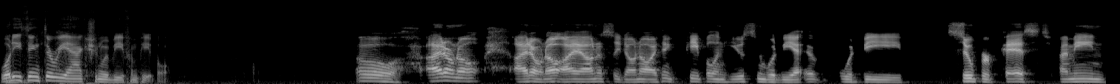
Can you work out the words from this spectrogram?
what do you think the reaction would be from people? Oh, I don't know. I don't know. I honestly don't know. I think people in Houston would be would be super pissed. I mean,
